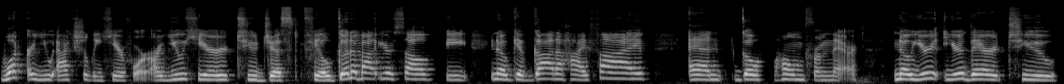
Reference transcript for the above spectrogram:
what are you actually here for? Are you here to just feel good about yourself be you know give god a high five and go home from there? No you're you're there to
